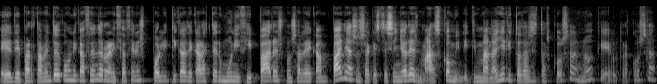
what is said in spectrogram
eh, Departamento de Comunicación de Organizaciones Políticas de carácter municipal, responsable de campañas, o sea que este señor es más community manager y todas estas cosas, ¿no? Que otra cosa.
